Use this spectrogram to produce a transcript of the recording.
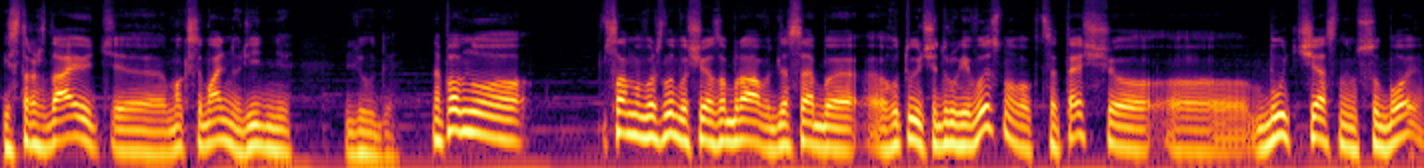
і страждають е, максимально рідні люди. Напевно, саме важливе, що я забрав для себе, е, готуючи другий висновок, це те, що е, будь чесним з собою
